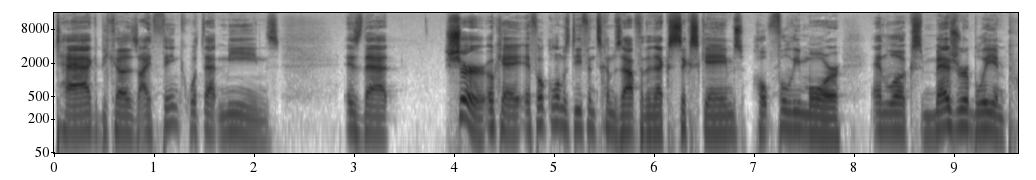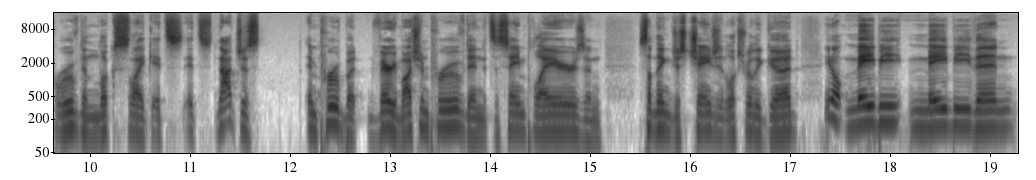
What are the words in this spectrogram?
tag because I think what that means is that Sure. Okay. If Oklahoma's defense comes out for the next six games, hopefully more, and looks measurably improved, and looks like it's it's not just improved, but very much improved, and it's the same players, and something just changed, and it looks really good. You know, maybe maybe then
